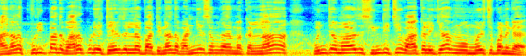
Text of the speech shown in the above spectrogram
அதனால் குறிப்பாக அந்த வரக்கூடிய தேர்தலில் பார்த்தீங்கன்னா இந்த வன்னியர் சமுதாய மக்கள்லாம் கொஞ்சமாவது சிந்தித்து வாக்களிக்க மு- முயற்சி பண்ணுங்கள்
